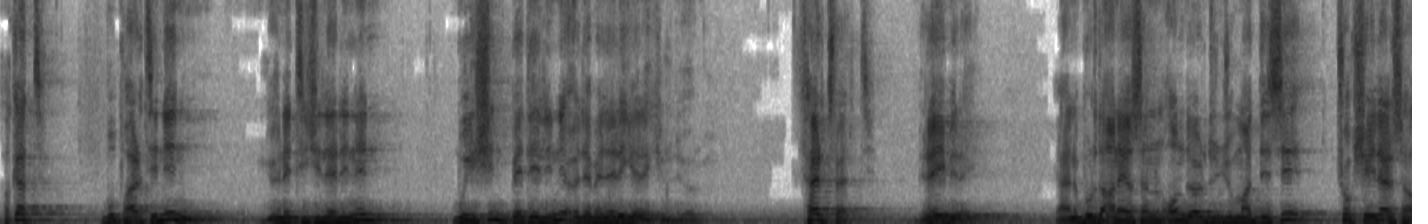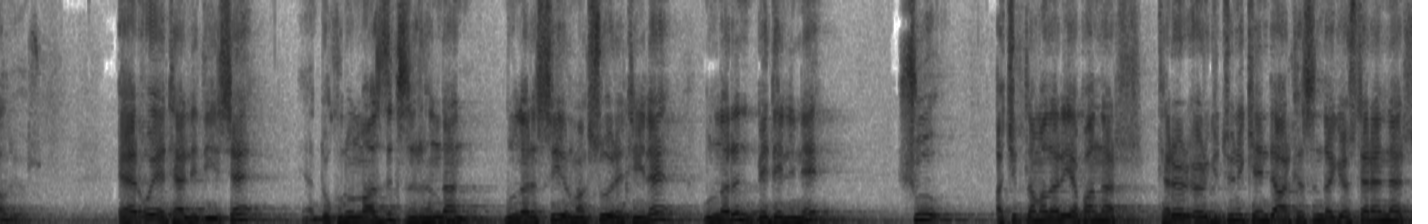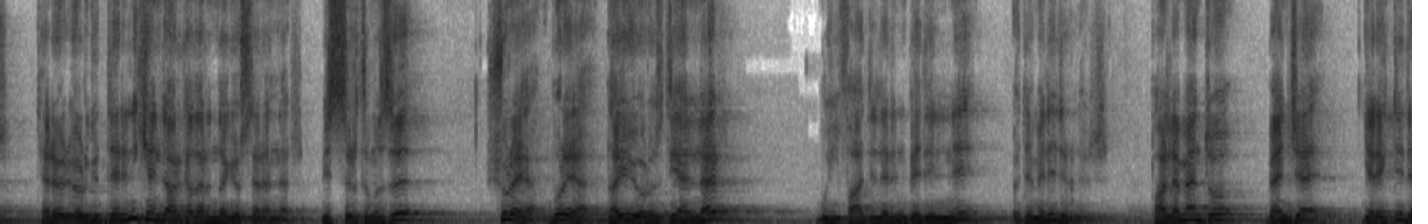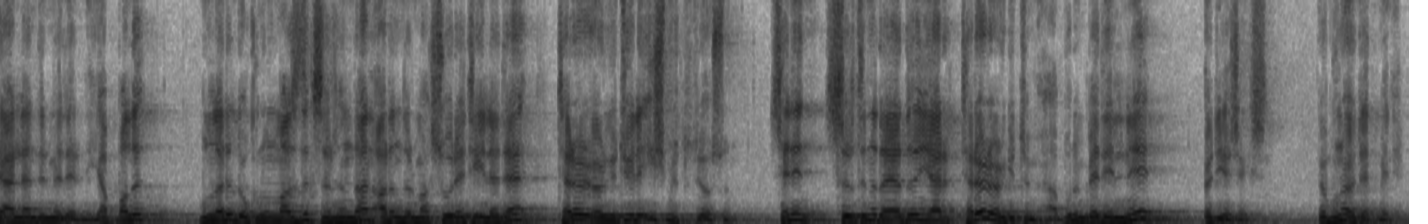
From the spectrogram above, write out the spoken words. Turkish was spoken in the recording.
Fakat bu partinin yöneticilerinin bu işin bedelini ödemeleri gerekir diyorum. Fert fert, birey birey. Yani burada anayasanın 14. maddesi çok şeyler sağlıyor. Eğer o yeterli değilse yani dokunulmazlık zırhından bunları sıyırmak suretiyle bunların bedelini şu açıklamaları yapanlar, terör örgütünü kendi arkasında gösterenler, terör örgütlerini kendi arkalarında gösterenler, biz sırtımızı şuraya, buraya dayıyoruz diyenler bu ifadelerin bedelini ödemelidirler. Parlamento bence gerekli değerlendirmelerini yapmalı. Bunları dokunulmazlık zırhından arındırmak suretiyle de terör örgütüyle iş mi tutuyorsun? Senin sırtını dayadığın yer terör örgütü mü? Ha, bunun bedelini ödeyeceksin ve bunu ödetmeli.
